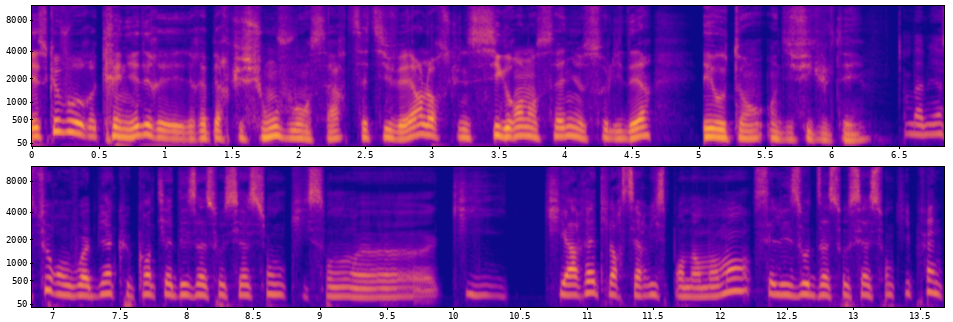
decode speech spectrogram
Est-ce que vous craignez des répercussions, vous, en Sarthe, cet hiver, lorsqu'une si grande enseigne solidaire est autant en difficulté? Bah Bien sûr, on voit bien que quand il y a des associations qui, sont, euh, qui, qui arrêtent leur service pendant un moment, c'est les autres associations qui prennent.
